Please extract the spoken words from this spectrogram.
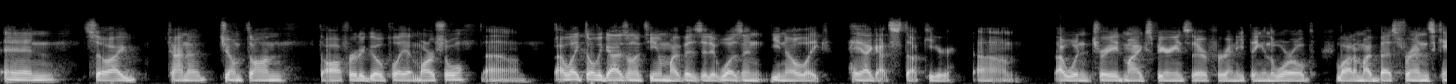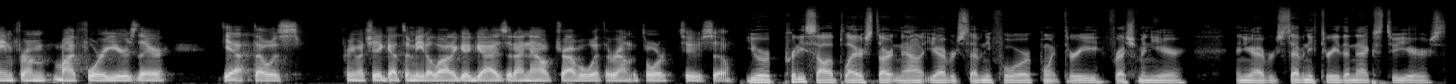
And so I kind of jumped on the offer to go play at Marshall. Um, I liked all the guys on the team on my visit. It wasn't, you know, like, hey, I got stuck here. Um, I wouldn't trade my experience there for anything in the world. A lot of my best friends came from my four years there. Yeah, that was pretty much it. Got to meet a lot of good guys that I now travel with around the tour too. So you were a pretty solid player starting out. You averaged 74.3 freshman year and you averaged 73 the next two years.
